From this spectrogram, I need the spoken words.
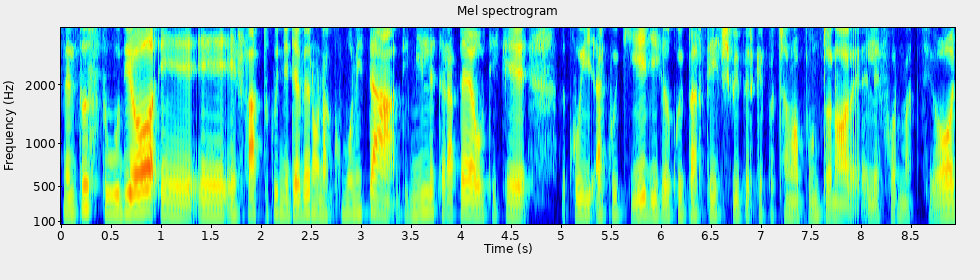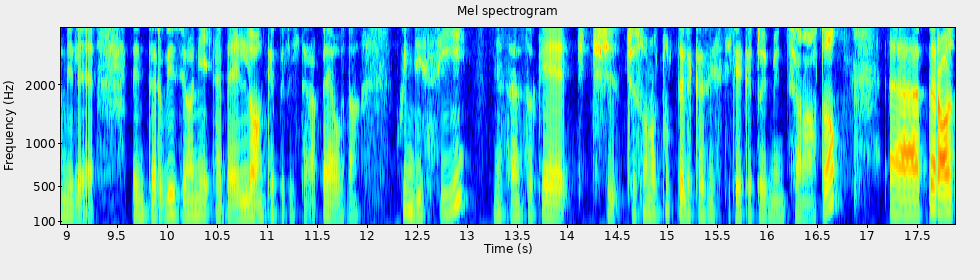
nel tuo studio e, e, e, il fatto quindi di avere una comunità di mille terapeuti che, a, cui, a, cui, chiedi, a cui partecipi perché facciamo appunto no, le, le, formazioni, le, le intervisioni, è bello anche per il terapeuta. Quindi sì, nel senso che ci, ci sono tutte le casistiche che tu hai menzionato, eh, però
